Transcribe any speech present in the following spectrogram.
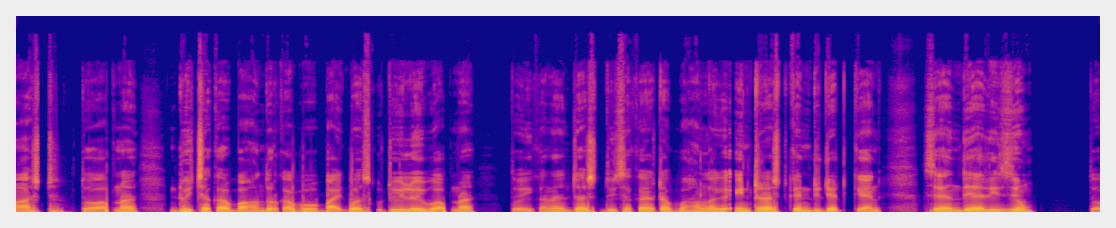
মাস্ট তো আপনার দুই চাকা বাহন দরকার বাইক বা স্কুটি লইব আপনার। তো এখানে জাস্ট দুই চাকার একটা বাহন লাগে। Interest candidate can send their resume তো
